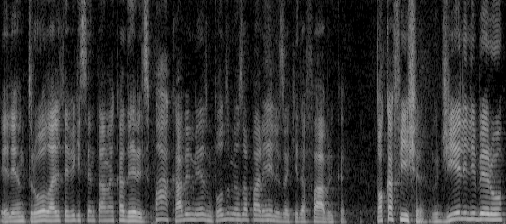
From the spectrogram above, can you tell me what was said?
Ele entrou lá, ele teve que sentar na cadeira. Ele disse, pá, cabe mesmo, todos os meus aparelhos aqui da fábrica. Toca a ficha. No dia ele liberou.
